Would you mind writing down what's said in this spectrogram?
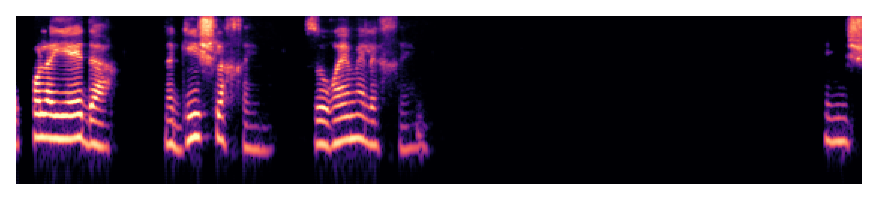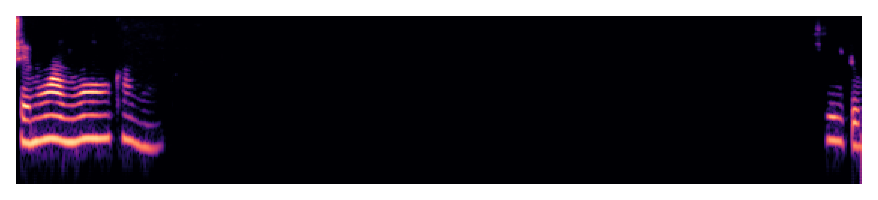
וכל הידע נגיש לכם, זורם אליכם. תנשמו עמוק עמוק. תגידו,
